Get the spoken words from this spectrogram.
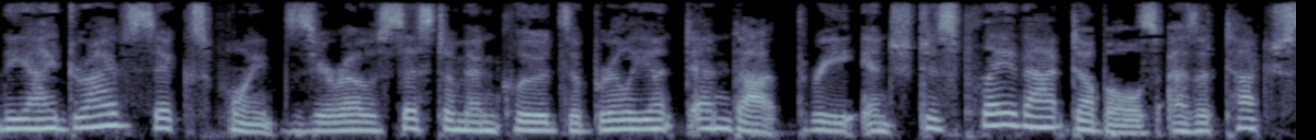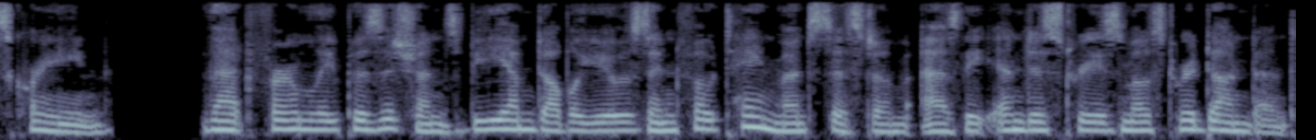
The iDrive 6.0 system includes a brilliant 10.3-inch display that doubles as a touchscreen. That firmly positions BMW's infotainment system as the industry's most redundant.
